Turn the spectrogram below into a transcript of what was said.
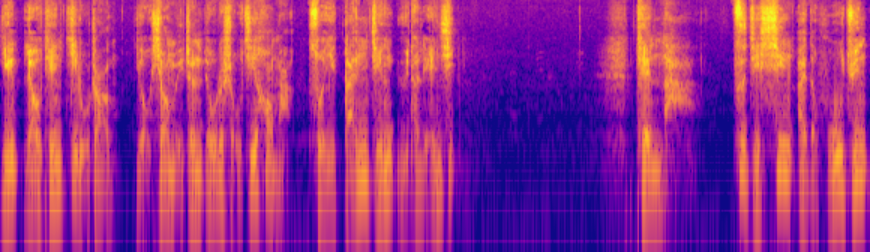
因聊天记录上有肖美珍留的手机号码，所以赶紧与他联系。天哪，自己心爱的吴军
